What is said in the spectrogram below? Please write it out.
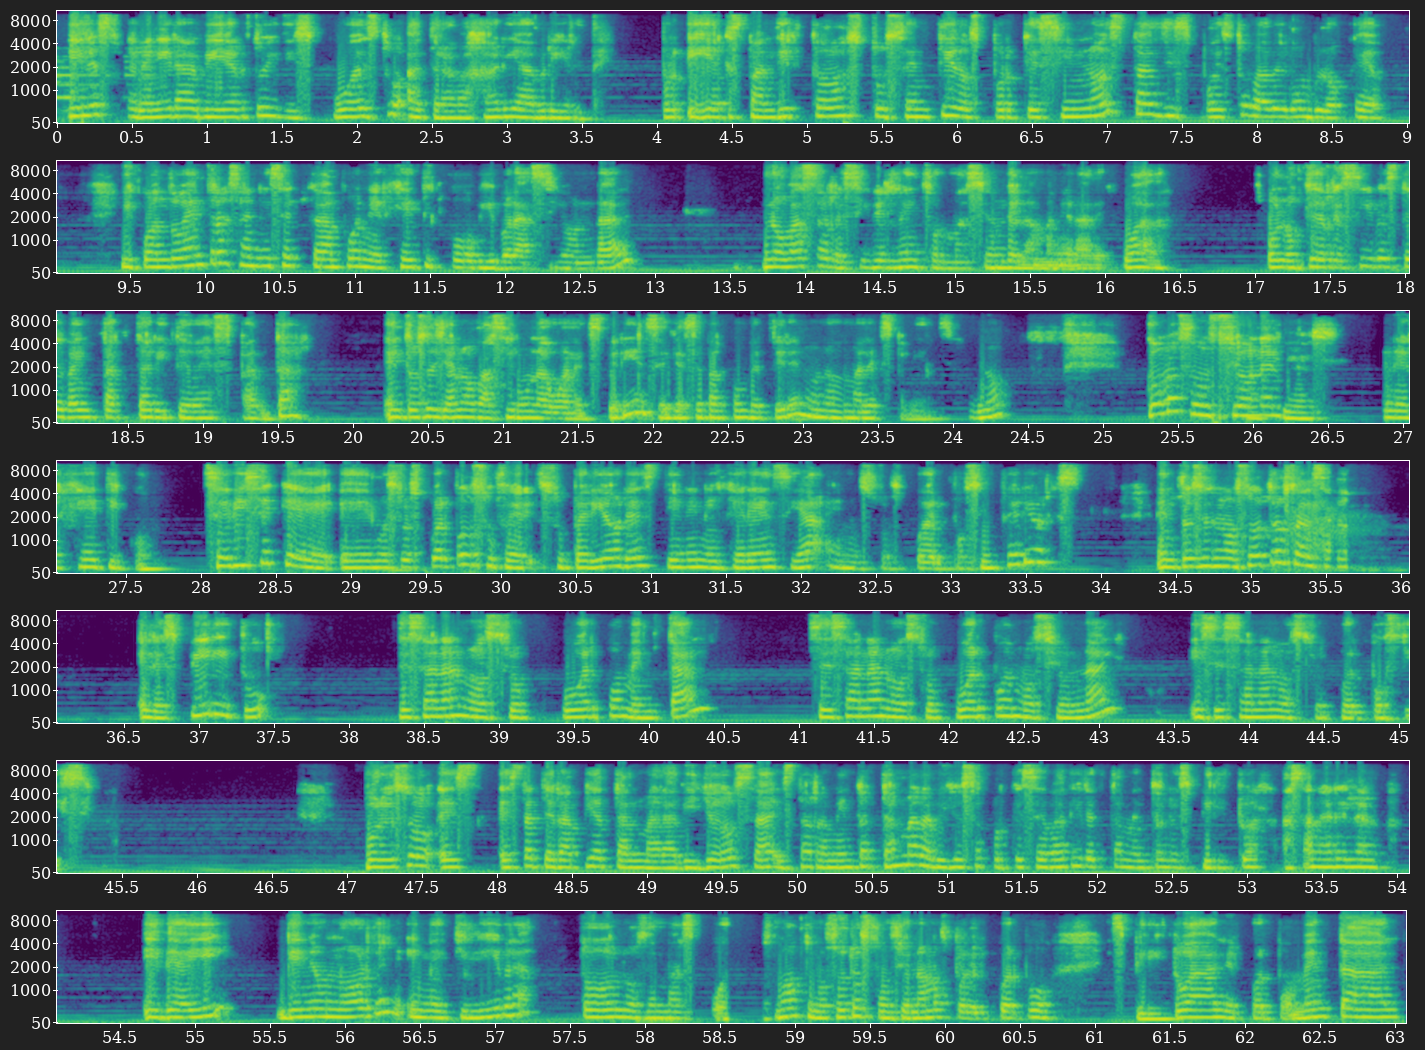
tienes que venir abierto y dispuesto a trabajar y abrirte y expandir todos tus sentidos, porque si no estás dispuesto va a haber un bloqueo y cuando entras en ese campo energético vibracional, no vas a recibir la información de la manera adecuada. O lo que recibes te va a impactar y te va a espantar. Entonces ya no va a ser una buena experiencia, ya se va a convertir en una mala experiencia, ¿no? ¿Cómo funciona el energético? Se dice que eh, nuestros cuerpos superiores tienen injerencia en nuestros cuerpos inferiores. Entonces nosotros al el espíritu se sana nuestro cuerpo mental, se sana nuestro cuerpo emocional y se sana nuestro cuerpo físico. Por eso es esta terapia tan maravillosa, esta herramienta tan maravillosa porque se va directamente a lo espiritual, a sanar el alma. Y de ahí viene un orden y me equilibra todos los demás cuerpos, ¿no? Que nosotros funcionamos por el cuerpo espiritual, el cuerpo mental,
